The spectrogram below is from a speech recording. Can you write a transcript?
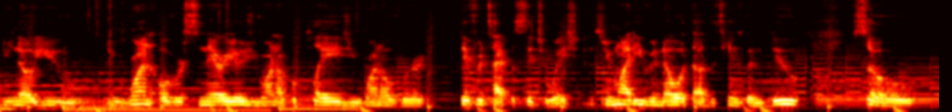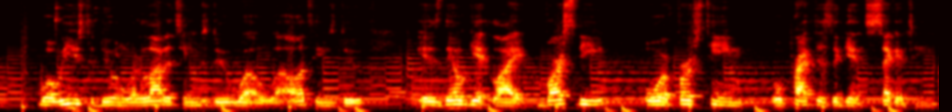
you know, you you run over scenarios, you run over plays, you run over different type of situations. You might even know what the other team's going to do. So what we used to do and what a lot of teams do, well, what all teams do, is they'll get like varsity or first team will practice against second team.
